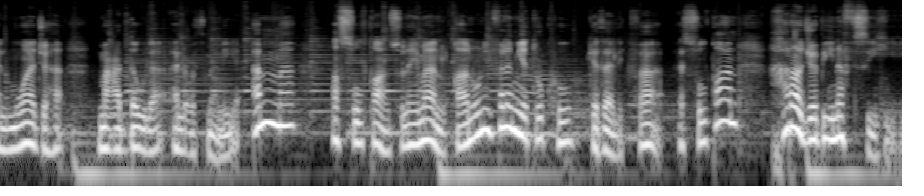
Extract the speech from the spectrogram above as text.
المواجهة مع الدولة العثمانية. أما السلطان سليمان القانوني فلم يتركه كذلك فالسلطان خرج بنفسه.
